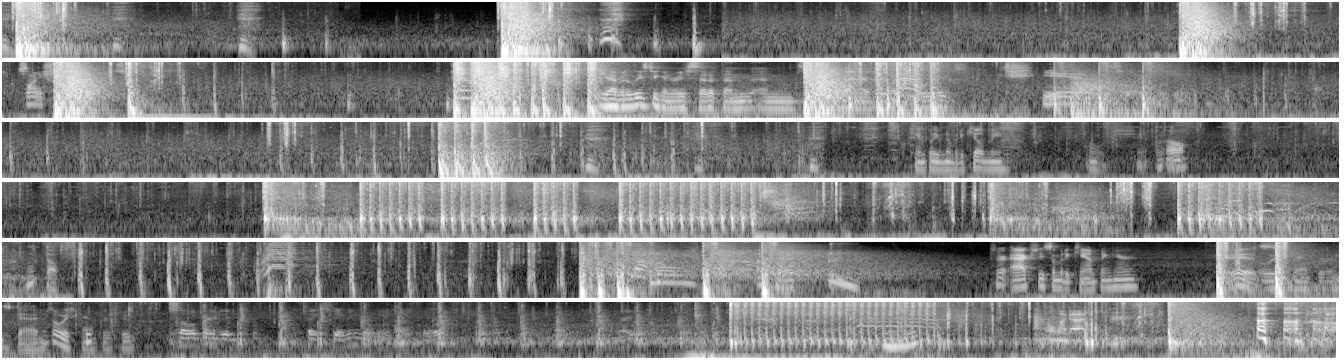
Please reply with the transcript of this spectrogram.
It's only. Yeah, but at least you can reset it then and start playing every like two. Yeah, that's what I will do. Can't believe nobody killed me. Oh shit. What Oh. What the f- oh. Is there actually somebody camping here? There is. Always camper. He's dead. There's always campers, dude. Celebrated Thanksgiving the week before. Right? Mm-hmm. Oh my god.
